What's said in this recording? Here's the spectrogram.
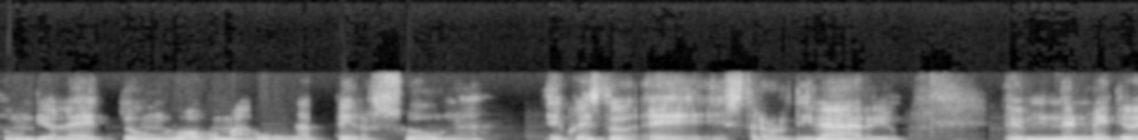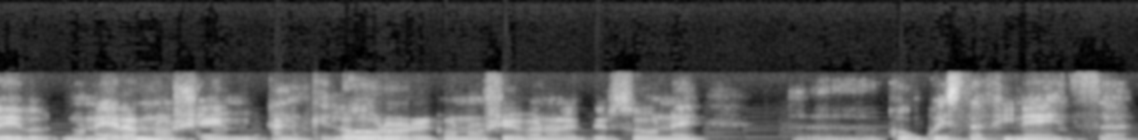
un dialetto, un luogo, ma una persona. E questo è straordinario. E nel Medioevo non erano scemi, anche loro riconoscevano le persone eh, con questa finezza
